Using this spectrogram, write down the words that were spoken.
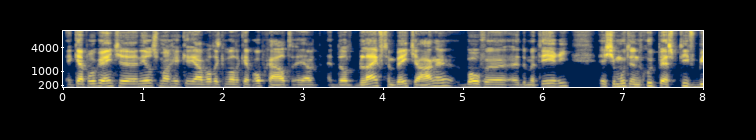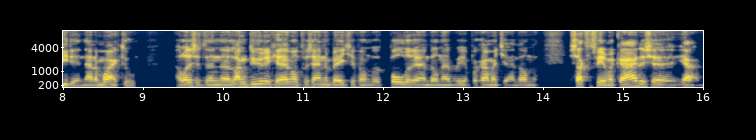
Ik heb er ook eentje, Niels, mag ik, ja, wat, ik, wat ik heb opgehaald, ja, dat blijft een beetje hangen boven de materie, is je moet een goed perspectief bieden naar de markt toe. Al is het een uh, langdurig, hè, want we zijn een beetje van het polderen en dan hebben we een programmaatje en dan zakt het weer in elkaar. Dus uh, ja,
